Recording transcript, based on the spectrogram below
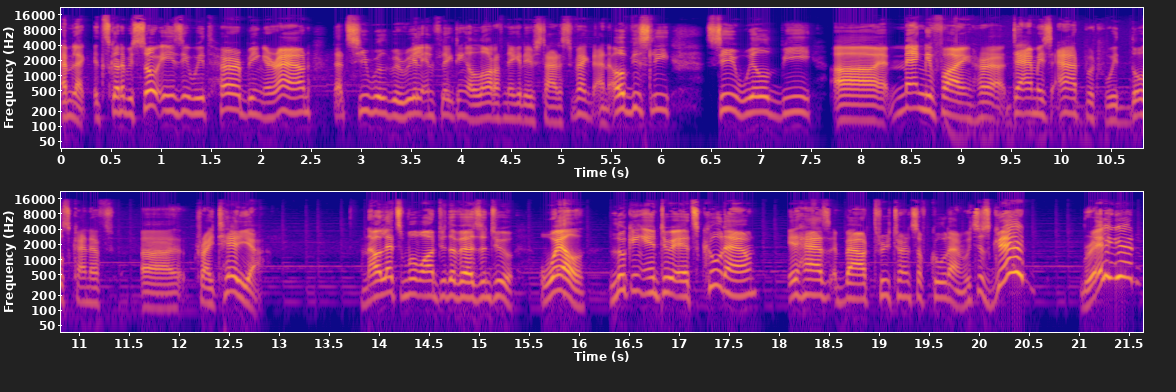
I'm like, it's gonna be so easy with her being around that she will be really inflicting a lot of negative status effect and obviously she will be uh, magnifying her damage output with those kind of uh, criteria. Now let's move on to the version 2. Well, looking into its cooldown, it has about 3 turns of cooldown, which is good! Really good!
